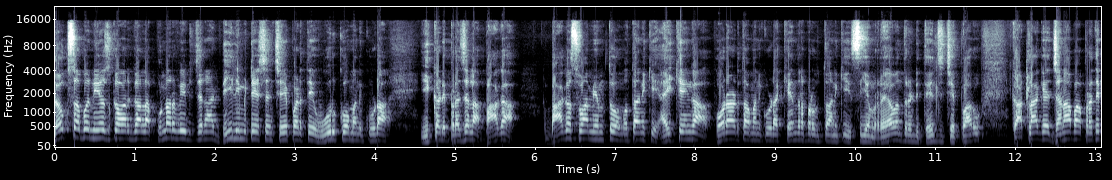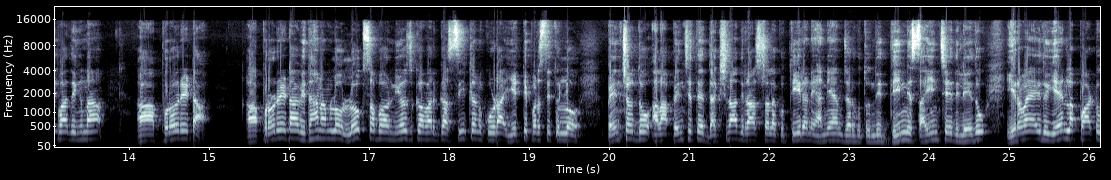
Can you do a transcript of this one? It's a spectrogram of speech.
లోక్సభ నియోజకవర్గాల పునర్విభజన డీలిమిటేషన్ చేపడితే ఊరుకోమని కూడా ఇక్కడి ప్రజల బాగా భాగస్వామ్యంతో మొత్తానికి ఐక్యంగా పోరాడతామని కూడా కేంద్ర ప్రభుత్వానికి సీఎం రేవంత్ రెడ్డి తేల్చి చెప్పారు. ఇక అట్లాగే జనాభా ప్రతిపాదికన ప్రోరేటా ఆ ప్రోరేటా విధానంలో లోక్సభ నియోజకవర్గ సీట్లను కూడా ఎట్టి పరిస్థితుల్లో పెంచొద్దు. అలా పెంచితే దక్షిణాది రాష్ట్రాలకు తీరని అన్యాయం జరుగుతుంది. దీన్ని సహించేది లేదు. ఇరవై ఐదు ఏండ్ల పాటు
